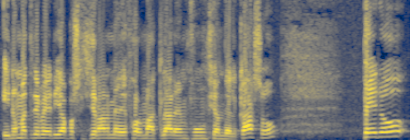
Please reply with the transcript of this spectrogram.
y no me atrevería a posicionarme de forma clara en función del caso, pero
